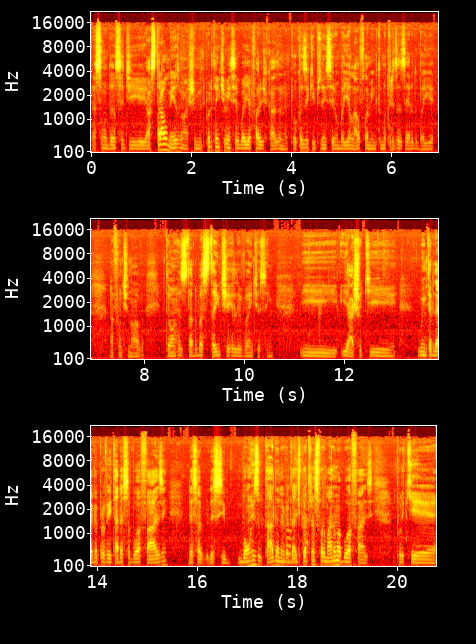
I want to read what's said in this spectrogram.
essa mudança de astral mesmo. Eu acho muito importante vencer o Bahia fora de casa, né? Poucas equipes venceram o Bahia lá, o Flamengo tomou 3 a 0 do Bahia na Fonte Nova. Então é um resultado bastante relevante, assim. E, e acho que o Inter deve aproveitar dessa boa fase, dessa, desse bom resultado, na Bom verdade, para transformar numa boa fase. Porque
